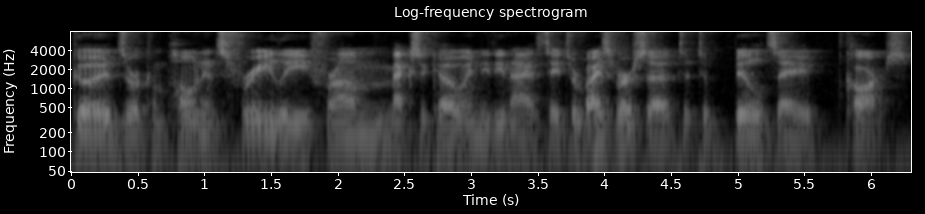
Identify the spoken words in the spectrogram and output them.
goods or components freely from Mexico into the United States or vice versa to, to build, say, cars?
